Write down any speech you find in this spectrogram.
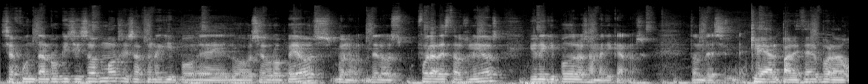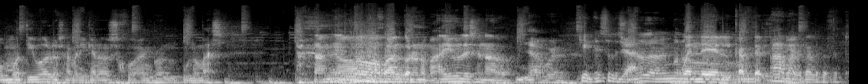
se juntan rookies y sophomores y se hace un equipo de los europeos, bueno, de los fuera de Estados Unidos y un equipo de los americanos. Entonces, Que al parecer, por algún motivo, los americanos juegan con uno más. También No, no juegan con uno más. Hay un lesionado. Ya, bueno. ¿Quién es el lesionado? Ahora mismo no. Wendell Carter Ah, vale, vale, perfecto.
